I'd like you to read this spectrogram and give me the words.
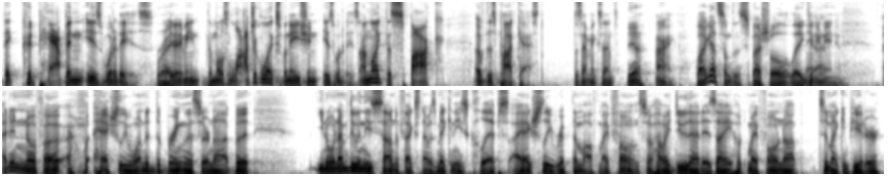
that could happen is what it is. Right. You know what I mean? The most logical explanation is what it is. I'm like the Spock of this podcast. Does that make sense? Yeah. All right. Well, I got something special. Like Nanu, I, nanu. I didn't know if I, I actually wanted to bring this or not, but you know, when I'm doing these sound effects and I was making these clips, I actually ripped them off my phone. So how I do that is I hook my phone up to my computer,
